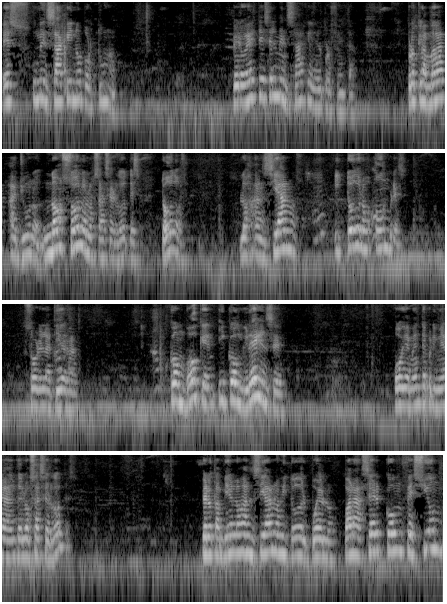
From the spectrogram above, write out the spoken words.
Es un mensaje inoportuno. Pero este es el mensaje del profeta. Proclamar ayuno, no solo los sacerdotes, todos, los ancianos y todos los hombres sobre la tierra. Convoquen y congréguense. Obviamente primeramente los sacerdotes, pero también los ancianos y todo el pueblo, para hacer confesión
